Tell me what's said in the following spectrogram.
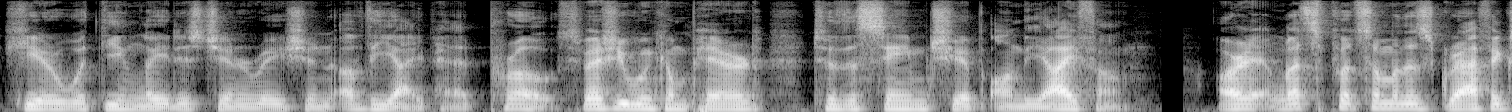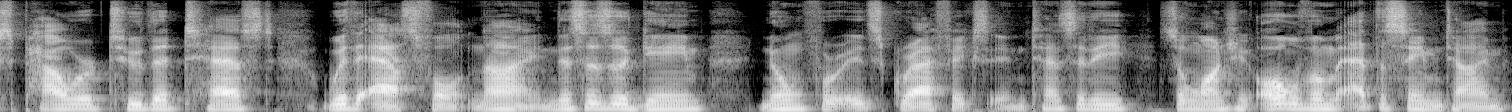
here with the latest generation of the iPad Pro, especially when compared to the same chip on the iPhone. Alright, let's put some of this graphics power to the test with Asphalt 9. This is a game known for its graphics intensity, so launching all of them at the same time,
